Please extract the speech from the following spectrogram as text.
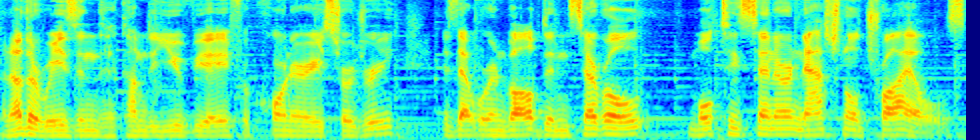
Another reason to come to UVA for coronary surgery is that we're involved in several multi-center national trials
